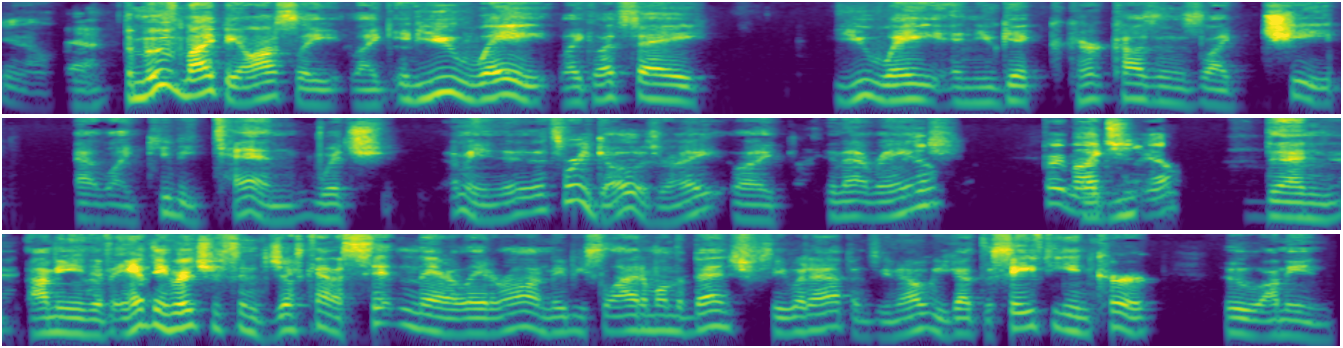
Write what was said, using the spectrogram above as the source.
you know. Yeah. The move might be honestly like if you wait, like let's say you wait and you get Kirk Cousins like cheap at like QB 10, which I mean, that's where he goes, right? Like in that range. Pretty much, you- yeah. Then I mean, if Anthony Richardson's just kind of sitting there later on, maybe slide him on the bench, see what happens. You know, you got the safety in Kirk, who I mean,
